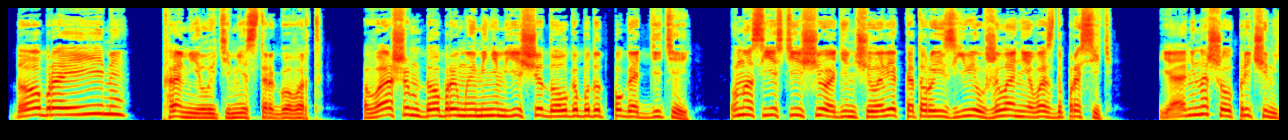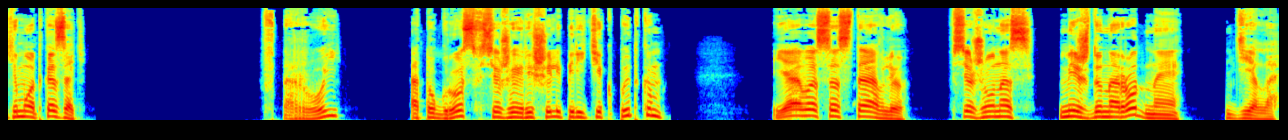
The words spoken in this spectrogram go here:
«Доброе имя? Помилуйте, мистер Говард. Вашим добрым именем еще долго будут пугать детей. У нас есть еще один человек, который изъявил желание вас допросить. Я не нашел причин ему отказать. Второй? От угроз все же решили перейти к пыткам? Я вас оставлю. Все же у нас международное дело.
